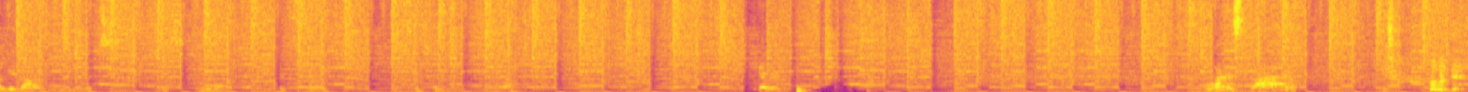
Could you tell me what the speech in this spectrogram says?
okay, that one's easy. It's, it's up there. It's like, it's something, yeah. Okay. What is that?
